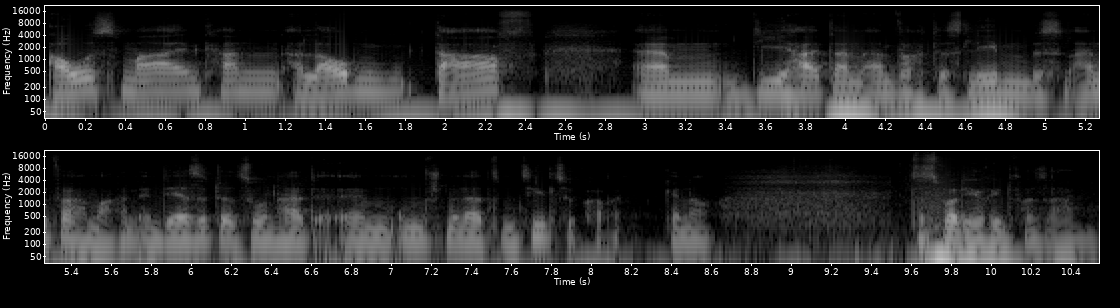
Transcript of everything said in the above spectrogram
ausmalen kann, erlauben darf, ähm, die halt dann einfach das Leben ein bisschen einfacher machen, in der Situation halt, ähm, um schneller zum Ziel zu kommen. Genau. Das wollte ich auf jeden Fall sagen.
